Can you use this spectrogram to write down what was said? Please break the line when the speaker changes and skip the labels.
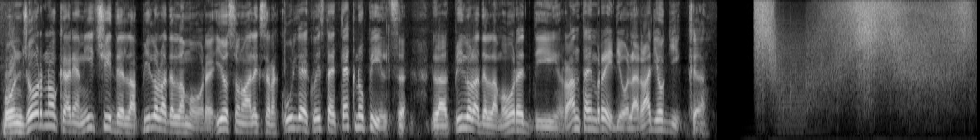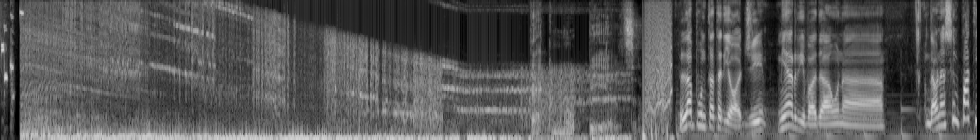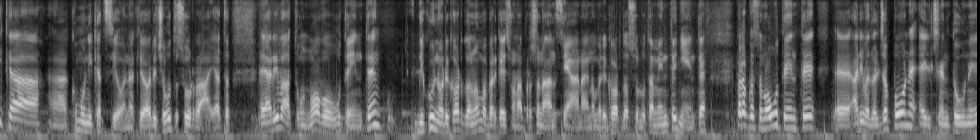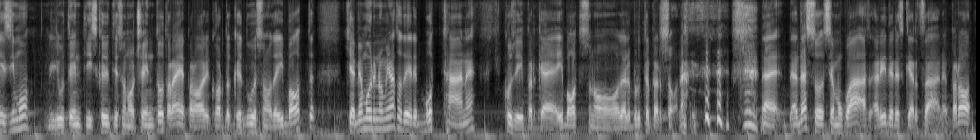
Buongiorno cari amici della pillola dell'amore, io sono Alex Raccuglia e questa è Tecnopills, la pillola dell'amore di Runtime Radio, la radio geek. La puntata di oggi mi arriva da una da una simpatica uh, comunicazione che ho ricevuto sul Riot è arrivato un nuovo utente di cui non ricordo il nome perché sono una persona anziana e non mi ricordo assolutamente niente però questo nuovo utente eh, arriva dal Giappone è il 101esimo gli utenti iscritti sono 103 però ricordo che due sono dei bot che abbiamo rinominato delle bottane così perché i bot sono delle brutte persone. Eh, adesso siamo qua a ridere e scherzare però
